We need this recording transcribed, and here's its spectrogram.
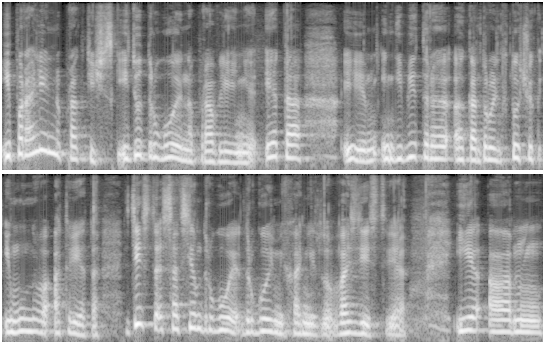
И параллельно практически идет другое направление. Это ингибиторы контрольных точек иммунного ответа. Здесь совсем другой, другой механизм воздействия. И в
